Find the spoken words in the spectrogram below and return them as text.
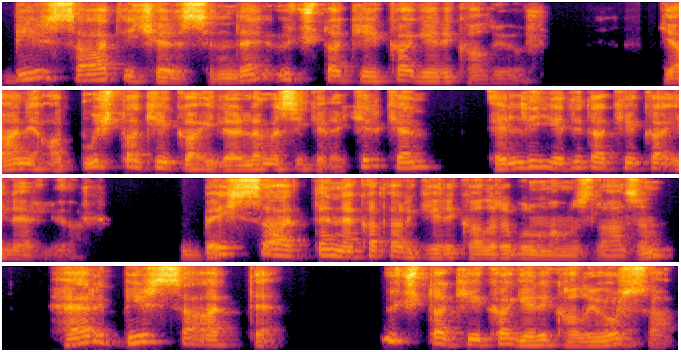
1 saat içerisinde 3 dakika geri kalıyor. Yani 60 dakika ilerlemesi gerekirken 57 dakika ilerliyor. 5 saatte ne kadar geri kalırı bulmamız lazım. Her 1 saatte 3 dakika geri kalıyorsa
